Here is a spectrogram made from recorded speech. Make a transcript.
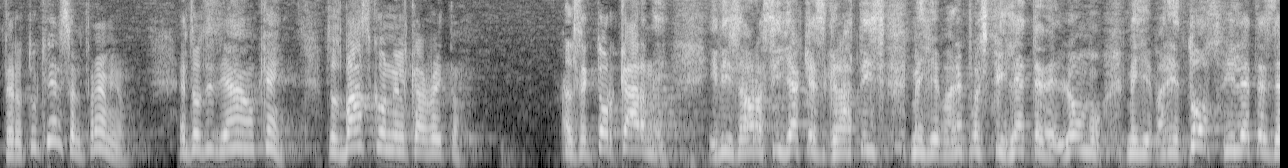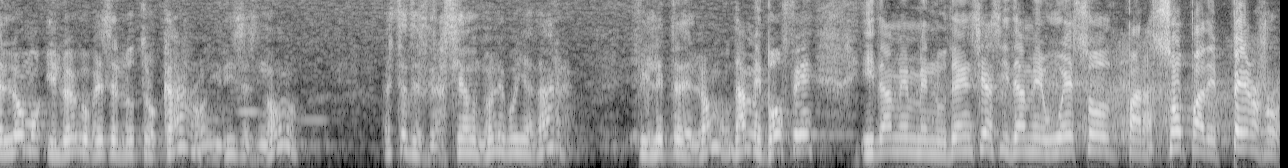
Pero tú quieres el premio. Entonces, ya, ok. Entonces vas con el carrito al sector carne. Y dice, ahora sí, ya que es gratis, me llevaré pues filete de lomo, me llevaré dos filetes de lomo y luego ves el otro carro y dices, no, a este desgraciado no le voy a dar filete de lomo, dame bofe y dame menudencias y dame hueso para sopa de perro.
